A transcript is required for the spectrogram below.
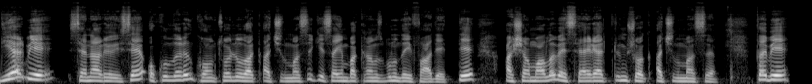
Diğer bir senaryo ise okulların kontrollü olarak açılması ki Sayın Bakanımız bunu da ifade etti. Aşamalı ve seyreltilmiş olarak açılması. Tabii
